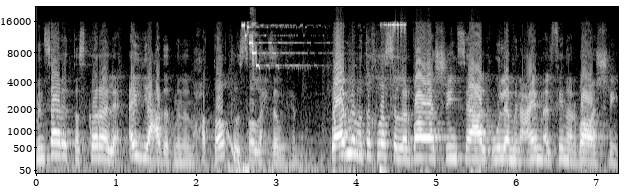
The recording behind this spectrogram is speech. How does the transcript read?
من سعر التذكرة لأي عدد من المحطات لصالح ذوي الهمم. وقبل ما تخلص ال 24 ساعة الأولى من عام 2024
